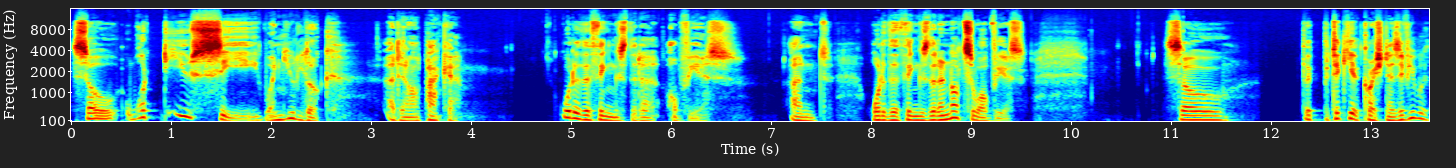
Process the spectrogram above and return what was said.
So, what do you see when you look at an alpaca? What are the things that are obvious? And what are the things that are not so obvious? So, the particular question is if you were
